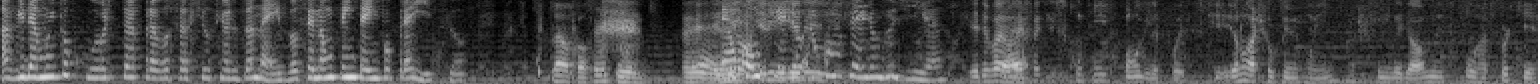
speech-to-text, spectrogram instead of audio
a vida é muito curta para você assistir O Senhor dos Anéis. Você não tem tempo para isso. Não, com certeza. É, é, o conselho, ele, ele, é o conselho do dia. Ele vai é. lá e faz isso com King Kong depois. Que eu não acho o filme ruim, acho o filme legal, mas porra, por quê?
